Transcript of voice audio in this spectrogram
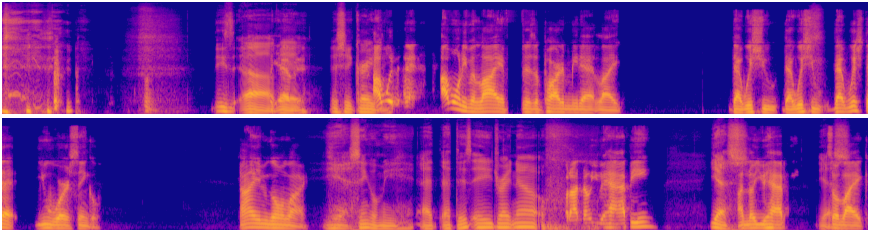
These, uh, Yeah, man, man. this shit crazy. I wouldn't. I won't even lie if there's a part of me that like that wish you that wish you that wish that you were single. I ain't even gonna lie, Yeah, single me at at this age right now. oof. but I know you happy. yes, I know you happy. Yes. So like,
